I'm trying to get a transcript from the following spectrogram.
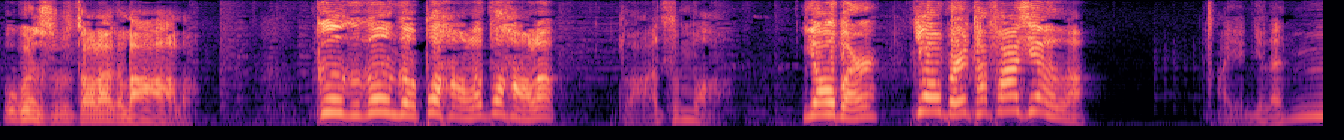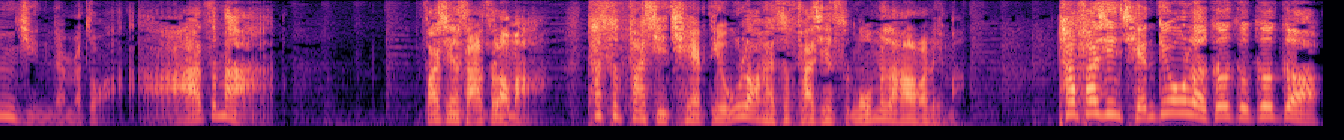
我可能是不是找哪个拿了？哥哥哥哥，不好了不好了！爪子嘛？腰本腰本他发现了。哎呀，你冷静点嘛，爪子嘛？发现啥子了嘛？他是发现钱丢了，还是发现是我们拿了的嘛？他发现钱丢了，哥哥哥哥。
